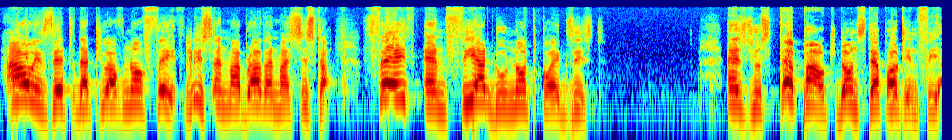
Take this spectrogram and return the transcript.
How is it that you have no faith? Listen, my brother and my sister, faith and fear do not coexist. As you step out, don't step out in fear.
